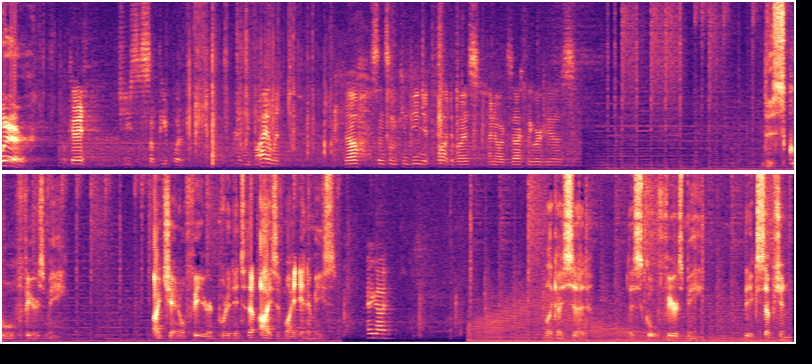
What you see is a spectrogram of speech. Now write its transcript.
Where? Okay. Jesus, some people are really violent. Now, since I'm a convenient plot device, I know exactly where he is. This school fears me. I channel fear and put it into the eyes of my enemies. Hey, guy. Like I said, this school fears me. The exception?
